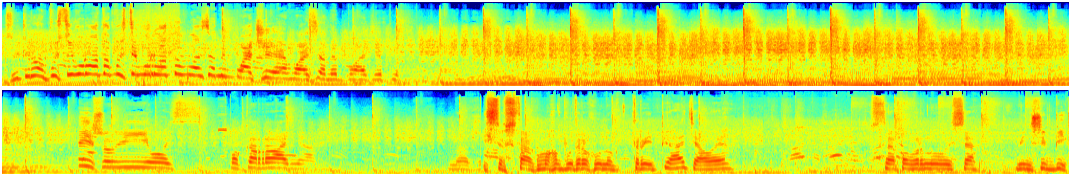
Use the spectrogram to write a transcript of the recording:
Василь Кірган, пусті ворота, пусті ворота! Вася не бачить, Вася не бачить. Вийшов і ось покарання. Так, мав бути рахунок 3-5, але все повернулося в інший бік.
